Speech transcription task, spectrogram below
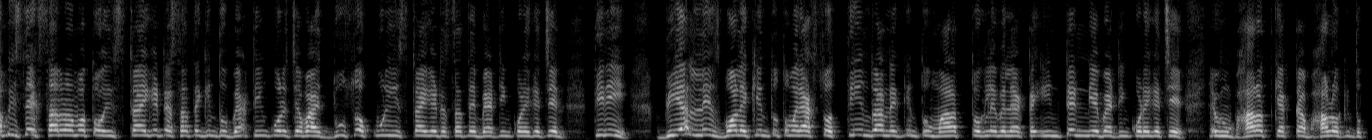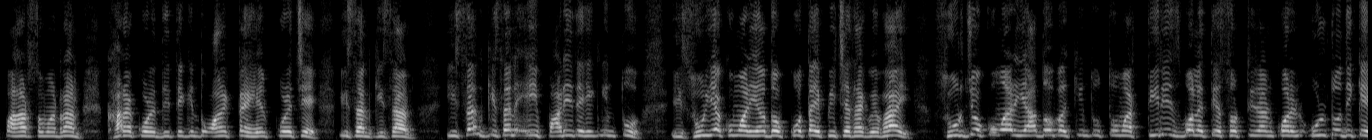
অভিষেক শর্মার মতো স্ট্রাইকেটের সাথে কিন্তু ব্যাটিং করেছে ভাই। দুশো কুড়ি স্ট্রাইকেটের সাথে ব্যাটিং করে গেছেন তিনি। বিয়াল্লিশ বলে কিন্তু তোমার একশো তিন রানের কিন্তু মারাত্মক লেভেলে একটা ইন্টেন্ট নিয়ে ব্যাটিং করে গেছে এবং ভারতকে একটা ভালো কিন্তু পাহাড় সমান রান খাড়া করে দিতে কিন্তু অনেকটা হেল্প করেছে ঈশান কিষান ঈশান কিষান এই পাড়ি দেখে কিন্তু সূর্য কুমার যাদব কোথায় পিছিয়ে থাকবে ভাই? সূর্য কুমার যাদব কিন্তু তোমার তিরিশ বলে তেষট্টি রান করেন, উল্টো দিকে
